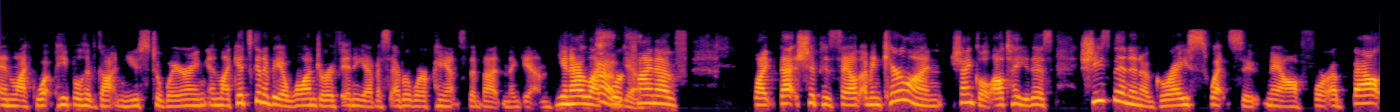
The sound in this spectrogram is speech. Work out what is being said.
and like what people have gotten used to wearing. And like it's going to be a wonder if any of us ever wear pants that button again. You know, like Oh, we're yeah. kind of like that ship has sailed. I mean, Caroline Shankle, I'll tell you this, she's been in a gray sweatsuit now for about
